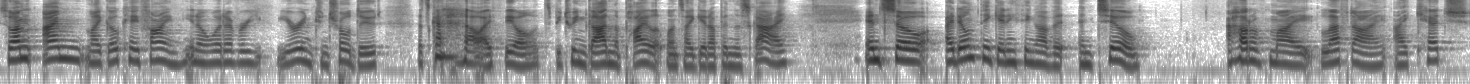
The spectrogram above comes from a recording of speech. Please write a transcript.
So I'm I'm like, okay, fine, you know, whatever. You're in control, dude. That's kind of how I feel. It's between God and the pilot once I get up in the sky. And so I don't think anything of it until out of my left eye, I catch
